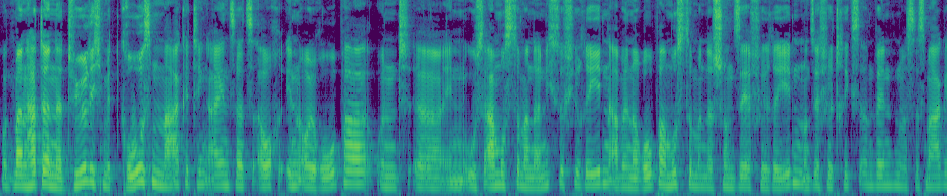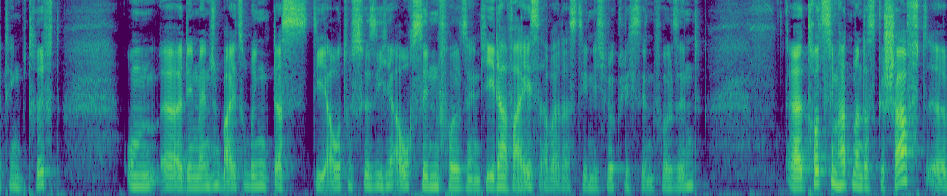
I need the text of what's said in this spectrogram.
Und man hat dann natürlich mit großem Marketing-Einsatz auch in Europa und äh, in den USA musste man da nicht so viel reden, aber in Europa musste man da schon sehr viel reden und sehr viel Tricks anwenden, was das Marketing betrifft um äh, den Menschen beizubringen, dass die Autos für sie hier auch sinnvoll sind. Jeder weiß aber, dass die nicht wirklich sinnvoll sind. Äh, trotzdem hat man das geschafft. Äh,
